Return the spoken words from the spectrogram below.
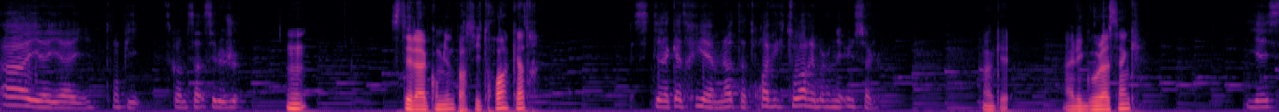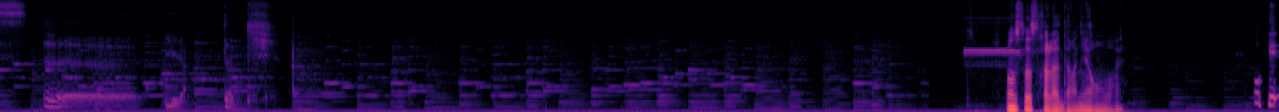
aïe aïe aïe, tant pis. C'est comme ça, c'est le jeu. C'était la combien de parties? 3 4 C'était la quatrième, là t'as trois victoires et moi j'en ai une seule. Ok. Allez, go la 5. Yes. Euh... Il est là. Tac. Pense que ça sera la dernière en vrai. Ok.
